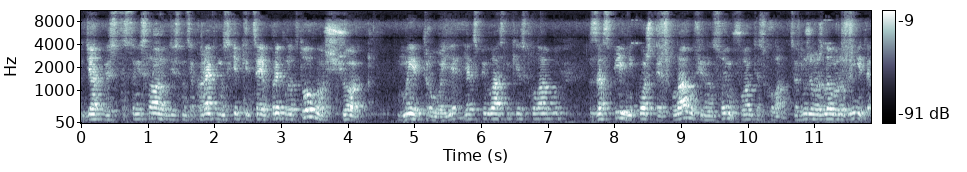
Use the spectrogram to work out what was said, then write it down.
Дякую, Станіславе. Дійсно, це коректно, оскільки це є приклад того, що ми троє, як співвласники Ескулабу, за спільні кошти Ескулабу фінансуємо фонд Ескулаб. Це дуже важливо розуміти.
